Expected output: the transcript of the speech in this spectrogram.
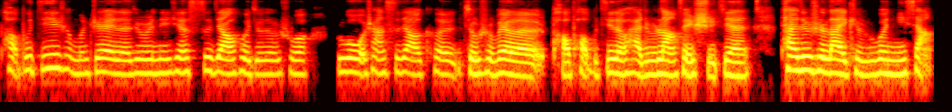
跑步机什么之类的，就是那些私教会觉得说，如果我上私教课就是为了跑跑步机的话，就是浪费时间。他就是 like，如果你想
